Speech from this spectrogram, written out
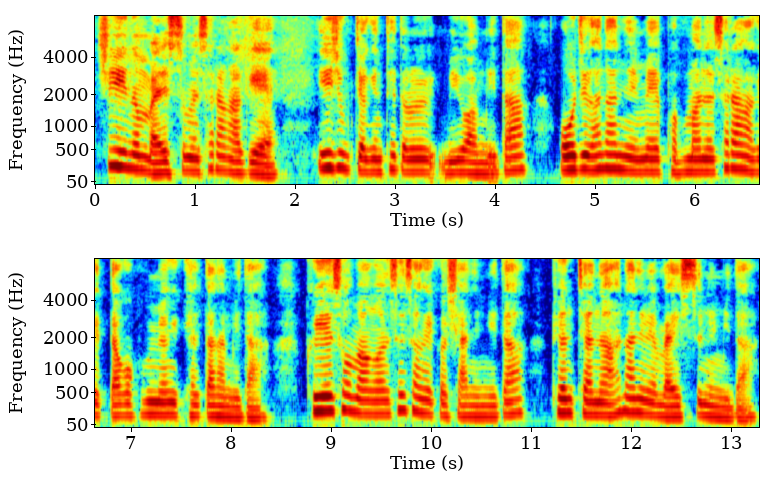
시인은 말씀을 사랑하기에 이중적인 태도를 미워합니다. 오직 하나님의 법만을 사랑하겠다고 분명히 결단합니다. 그의 소망은 세상의 것이 아닙니다. 변치 않는 하나님의 말씀입니다.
